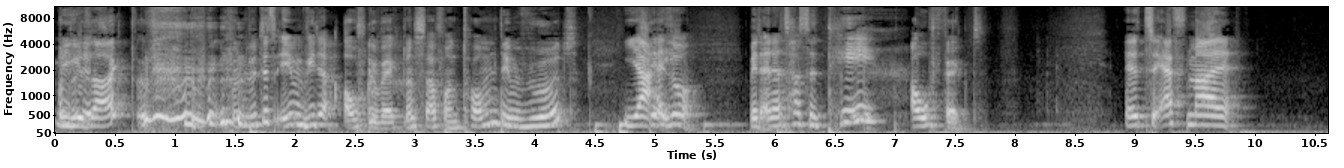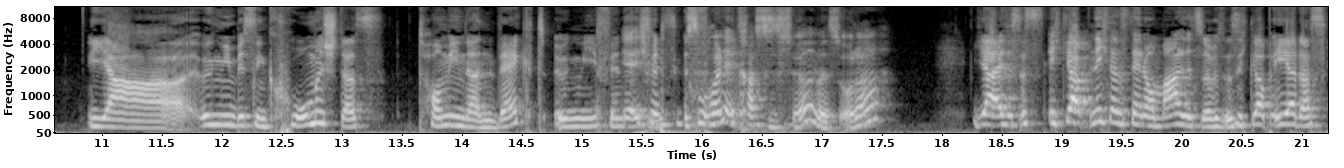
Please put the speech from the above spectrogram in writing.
Wie gesagt. Und wird jetzt eben wieder aufgeweckt. Und zwar von Tom, dem Wirt, Ja, also mit einer Tasse Tee aufweckt. äh, zuerst mal, ja, irgendwie ein bisschen komisch, dass Tom ihn dann weckt. Irgendwie finde Ja, ich finde, ist voll der krasse Service, oder? Ja, es ist, ich glaube nicht, dass es der normale Service ist. Ich glaube eher, dass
